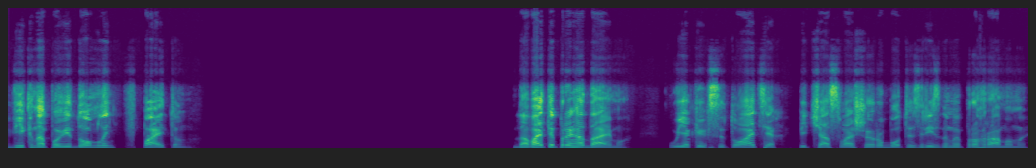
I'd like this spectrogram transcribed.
Вікна повідомлень в Python. Давайте пригадаємо, у яких ситуаціях під час вашої роботи з різними програмами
